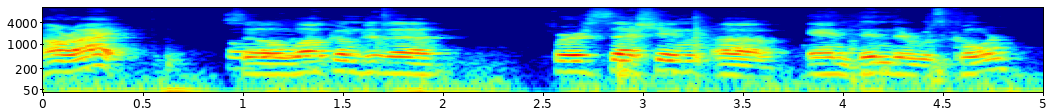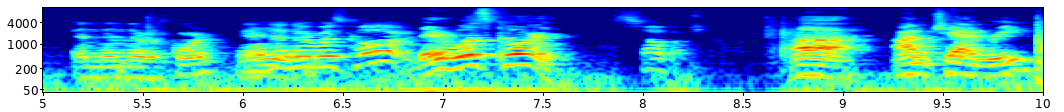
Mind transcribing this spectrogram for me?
All right. So Oh. welcome to the first session of And Then There Was Corn. And then there was corn. And then there was corn. There was corn. So much corn. Uh, I'm Chad Reed.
